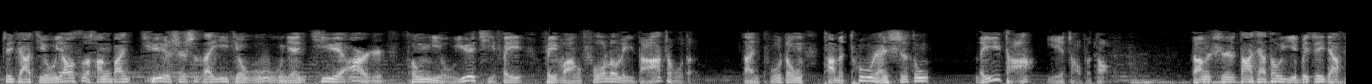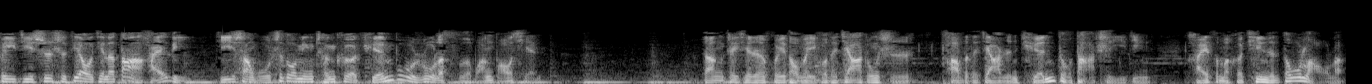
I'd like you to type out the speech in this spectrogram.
这架九幺四航班确实是在一九五五年七月二日从纽约起飞，飞往佛罗里达州的。但途中他们突然失踪，雷达也找不到。当时大家都以为这架飞机失事掉进了大海里，机上五十多名乘客全部入了死亡保险。当这些人回到美国的家中时，他们的家人全都大吃一惊，孩子们和亲人都老了，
